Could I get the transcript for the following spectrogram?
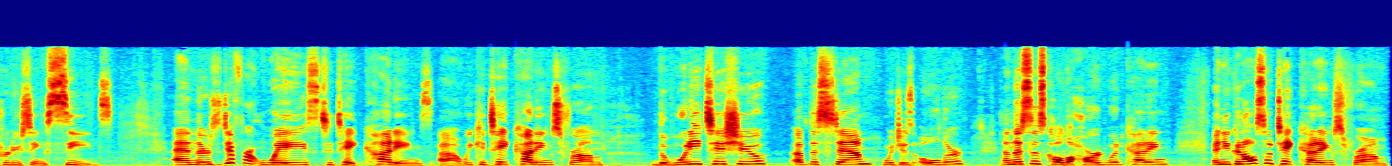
producing seeds. And there's different ways to take cuttings. Uh, we could take cuttings from the woody tissue of the stem, which is older, and this is called a hardwood cutting. And you can also take cuttings from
